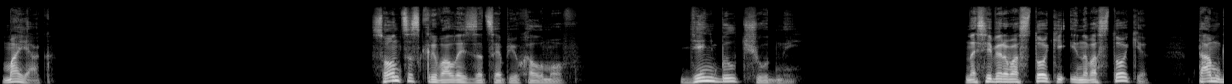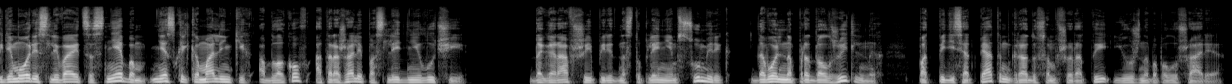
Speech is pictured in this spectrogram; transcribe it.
Маяк Солнце скрывалось за цепью холмов. День был чудный. На северо-востоке и на востоке там, где море сливается с небом, несколько маленьких облаков отражали последние лучи, догоравшие перед наступлением сумерек, довольно продолжительных, под 55 градусом широты южного полушария.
